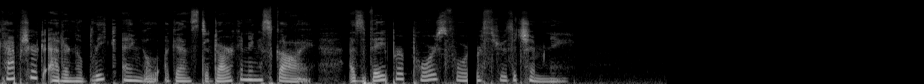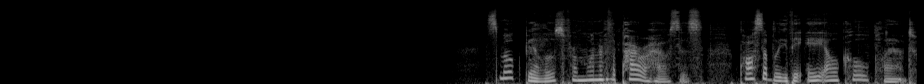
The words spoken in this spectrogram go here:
captured at an oblique angle against a darkening sky as vapor pours forth through the chimney. Smoke billows from one of the powerhouses, possibly the A.L. Cole plant,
